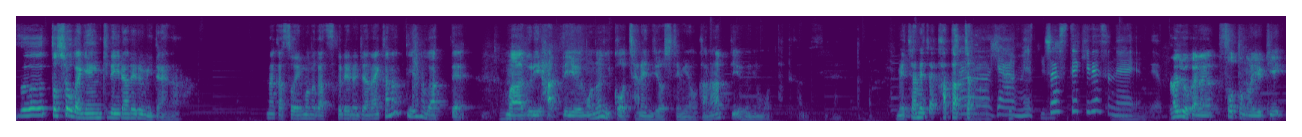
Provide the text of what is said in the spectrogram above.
ずっと生涯現役でいられるみたいななんかそういうものが作れるんじゃないかなっていうのがあって、まあアグリ派っていうものにこうチャレンジをしてみようかなっていうふうに思ったって感じですね。めちゃめちゃ語っちゃった。いや、めっちゃ素敵ですね。大丈夫かね？外の雪？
